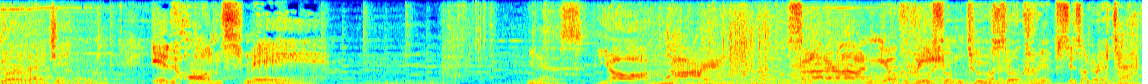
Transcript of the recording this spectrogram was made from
Your legend, it haunts me. Yes. You're mine. Slaughter on, you gruesome twosome. One of your crypts is under attack.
